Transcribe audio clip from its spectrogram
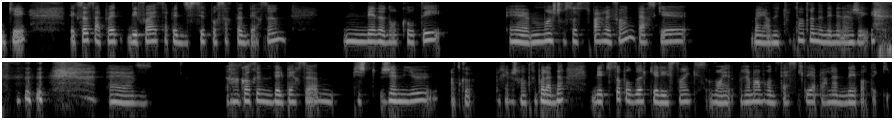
OK? Fait que ça, ça peut être, des fois, ça peut être difficile pour certaines personnes. Mais d'un autre côté, euh, moi, je trouve ça super le fun parce que, ben, on est tout le temps en train de déménager. Euh, rencontrer une nouvelle personne. Puis j'aime mieux, en tout cas, Bref, je ne rentrerai pas là-dedans, mais tout ça pour dire que les cinq vont vraiment avoir une facilité à parler à n'importe qui.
